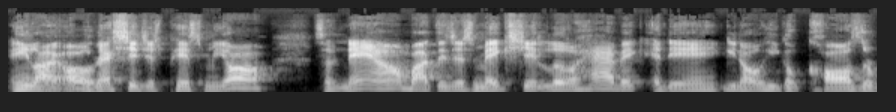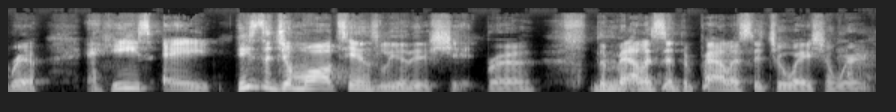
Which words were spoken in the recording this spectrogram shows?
and he like, "Oh, that shit just pissed me off." So now I'm about to just make shit little havoc, and then you know he go cause the rift, and he's a he's the Jamal Tinsley of this shit, bruh. The Yeah. malice at the palace situation where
